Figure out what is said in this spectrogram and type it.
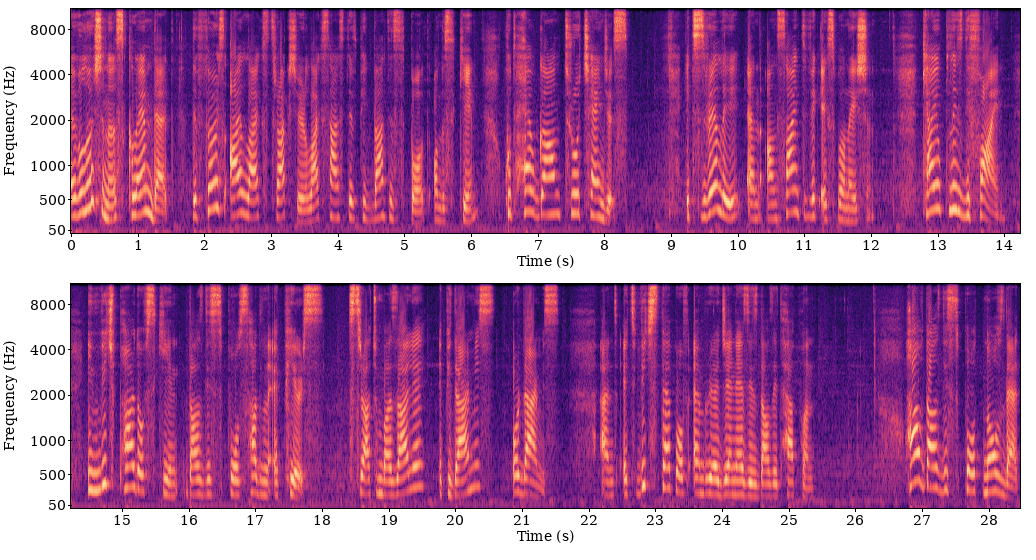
Evolutionists claim that the first eye-like structure, like sensitive pigmented spot on the skin, could have gone through changes. It's really an unscientific explanation. Can you please define in which part of skin does this spot suddenly appears? Stratum basale, epidermis, or dermis? And at which step of embryogenesis does it happen? How does this spot knows that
